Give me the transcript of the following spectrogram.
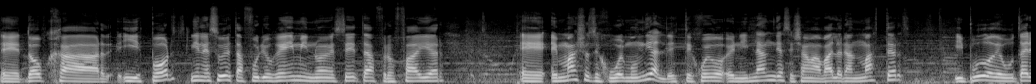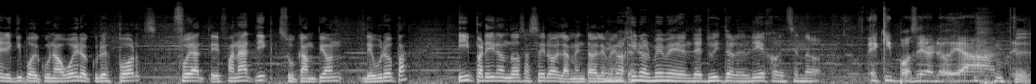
eh, Hard eSports, y en el sur está Furious Gaming, 9Z, Frostfire. Eh, en mayo se jugó el mundial de este juego en Islandia, se llama Valorant Masters, y pudo debutar el equipo de Kun Agüero, Crew Sports, fue ante Fnatic, su campeón de Europa, y perdieron 2 a 0 Me lamentablemente. imagino el meme del de Twitter del viejo diciendo equipos era lo de antes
